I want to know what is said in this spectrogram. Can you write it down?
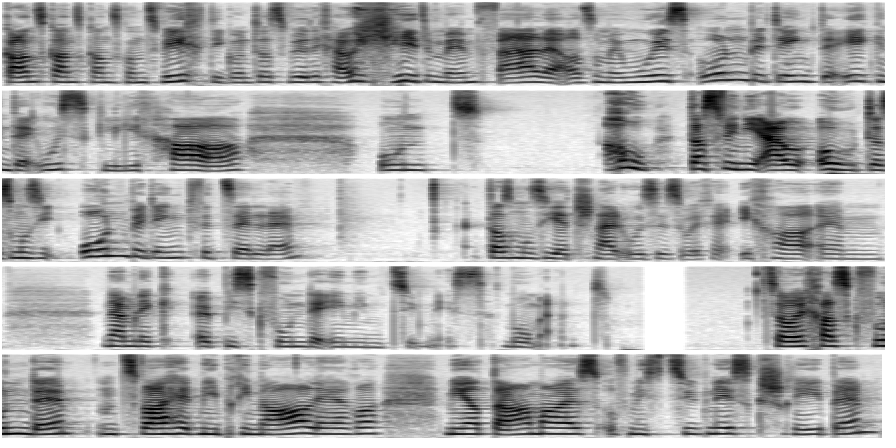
ganz, ganz, ganz, ganz wichtig und das würde ich auch jedem empfehlen. Also man muss unbedingt irgendeinen Ausgleich haben und oh, das finde ich auch, oh, das muss ich unbedingt erzählen. Das muss ich jetzt schnell raussuchen. Ich habe ähm, nämlich etwas gefunden in meinem Zeugnis. Moment. So, ich habe es gefunden. Und zwar hat mein Primarlehrer mir damals auf mein Zeugnis geschrieben,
